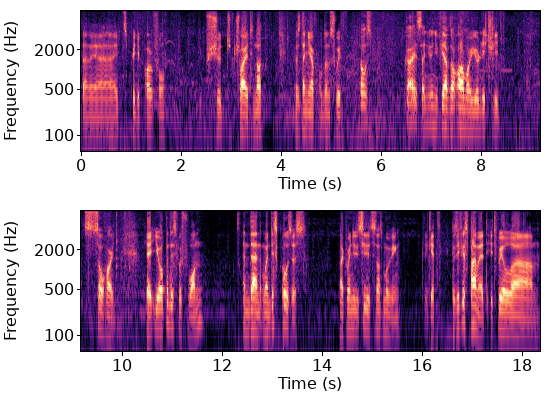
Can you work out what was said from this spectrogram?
and uh, it's pretty powerful. You should try to not because then you have problems with those guys, and even if you have no armor, you're literally so hard. Okay, you open this with one, and then when this closes, like when you see it's not moving, click it. Because if you spam it, it will um,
